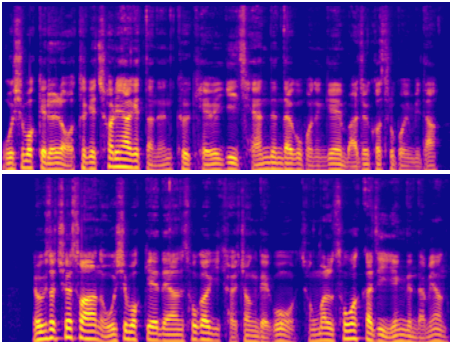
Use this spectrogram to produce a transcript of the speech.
50억 개를 어떻게 처리하겠다는 그 계획이 제한된다고 보는 게 맞을 것으로 보입니다. 여기서 최소한 50억 개에 대한 소각이 결정되고 정말로 소각까지 이행된다면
